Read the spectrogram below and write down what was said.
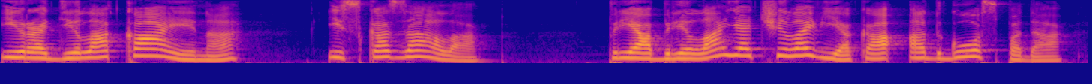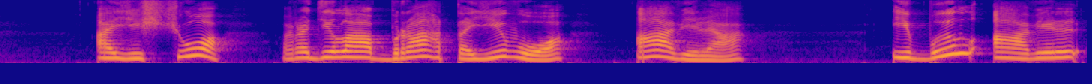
и родила Каина и сказала, «Приобрела я человека от Господа, а еще родила брата его, Авеля, и был Авель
